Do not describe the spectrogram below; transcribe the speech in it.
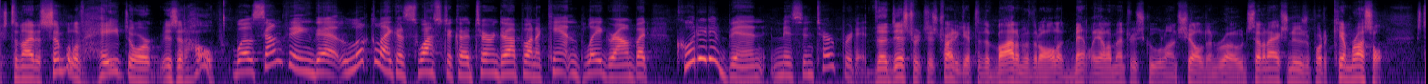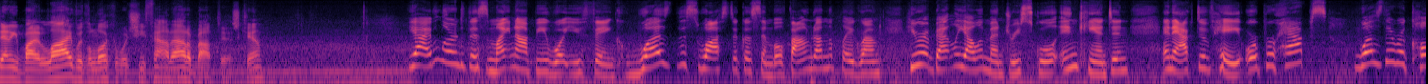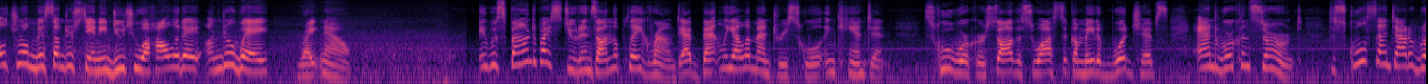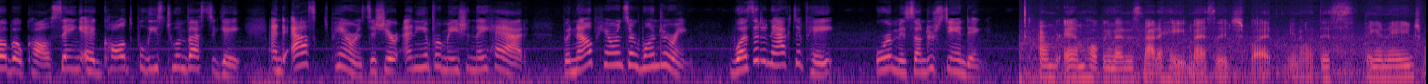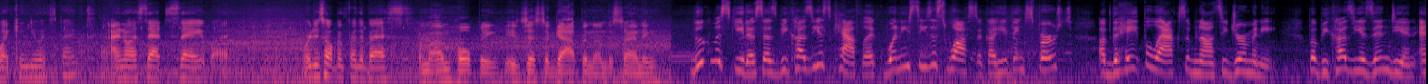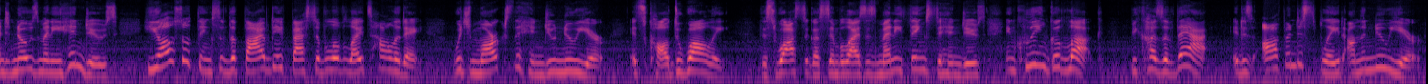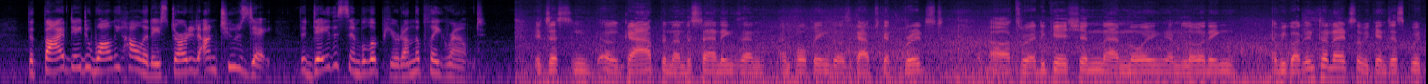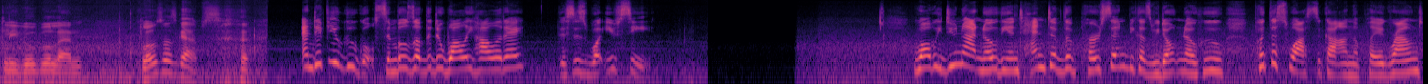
Tonight, a symbol of hate or is it hope? Well, something that looked like a swastika turned up on a Canton playground, but could it have been misinterpreted? The district is trying to get to the bottom of it all at Bentley Elementary School on Sheldon Road. 7 Action News reporter Kim Russell standing by live with a look at what she found out about this. Kim? Yeah, I've learned this might not be what you think. Was the swastika symbol found on the playground here at Bentley Elementary School in Canton an act of hate? Or perhaps was there a cultural misunderstanding due to a holiday underway right now? It was found by students on the playground at Bentley Elementary School in Canton. School workers saw the swastika made of wood chips and were concerned. The school sent out a robocall saying it had called police to investigate and asked parents to share any information they had. But now parents are wondering, was it an act of hate or a misunderstanding? I am hoping that it's not a hate message, but you know, at this day and age, what can you expect? I know it's sad to say, but we're just hoping for the best. I'm, I'm hoping it's just a gap in understanding. Luke Mosqueda says because he is Catholic, when he sees a swastika, he thinks first of the hateful acts of Nazi Germany. But because he is Indian and knows many Hindus, he also thinks of the five-day Festival of Lights holiday, which marks the Hindu New Year. It's called Diwali. The swastika symbolizes many things to Hindus, including good luck. Because of that, it is often displayed on the New Year. The five-day Diwali holiday started on Tuesday, the day the symbol appeared on the playground. It's just a gap in understandings, and I'm hoping those gaps get bridged uh, through education and knowing and learning. And we got internet, so we can just quickly Google and close those gaps. and if you Google symbols of the Diwali holiday, this is what you see. While we do not know the intent of the person because we don't know who put the swastika on the playground,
